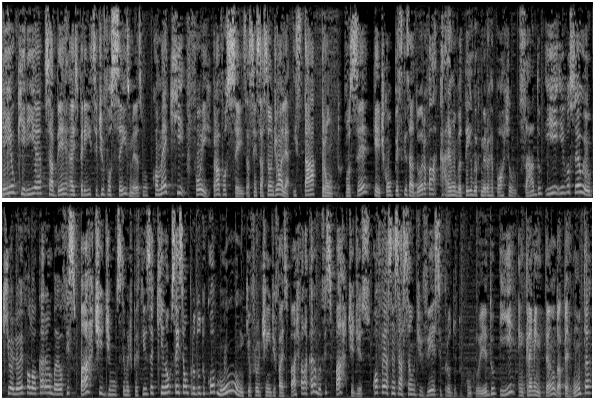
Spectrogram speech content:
E aí eu queria saber a experiência de vocês mesmo. Como é que foi para vocês a sensação de, olha, está pronto. Você, Kate, como pesquisadora, fala, caramba, tenho meu primeiro reporte lançado. E, e você, Will, que olhou e falou, caramba, eu fiz parte de um sistema de pesquisa que não sei se é um produto comum que o front-end faz parte. Fala, caramba, eu fiz parte disso. Qual foi a sensação de ver esse produto concluído? E, incrementando a pergunta,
